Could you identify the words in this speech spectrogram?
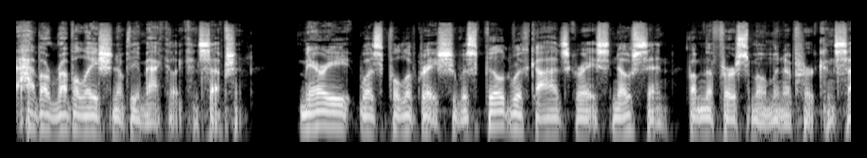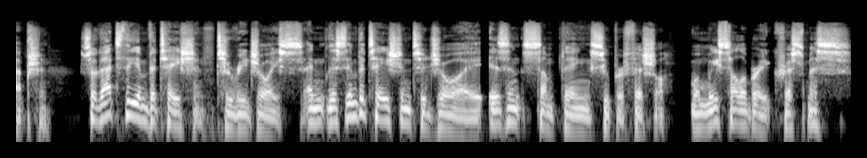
have a revelation of the Immaculate Conception. Mary was full of grace. She was filled with God's grace, no sin, from the first moment of her conception. So that's the invitation to rejoice. And this invitation to joy isn't something superficial. When we celebrate Christmas,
